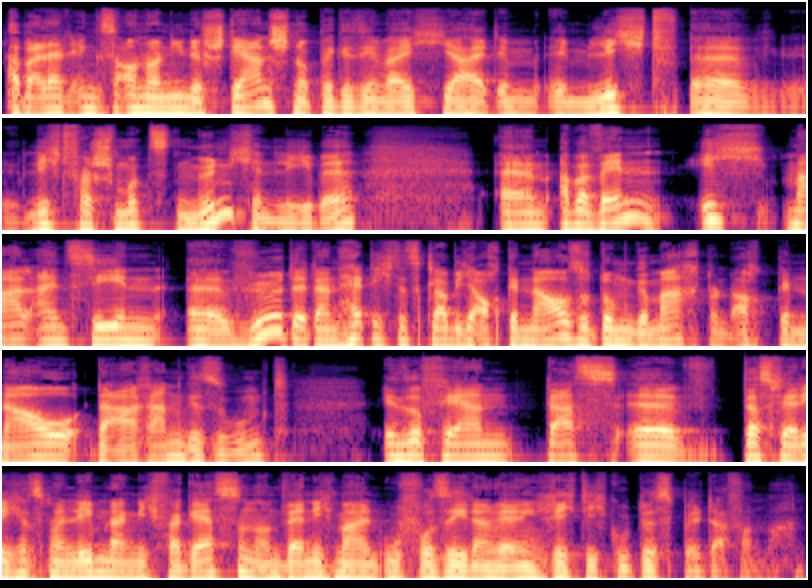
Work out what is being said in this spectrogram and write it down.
Aber allerdings auch noch nie eine Sternschnuppe gesehen, weil ich hier halt im, im Licht, äh, lichtverschmutzten München lebe. Ähm, aber wenn ich mal eins sehen äh, würde, dann hätte ich das, glaube ich, auch genauso dumm gemacht und auch genau da rangezoomt. Insofern, das, äh, das werde ich jetzt mein Leben lang nicht vergessen. Und wenn ich mal ein UFO sehe, dann werde ich ein richtig gutes Bild davon machen.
